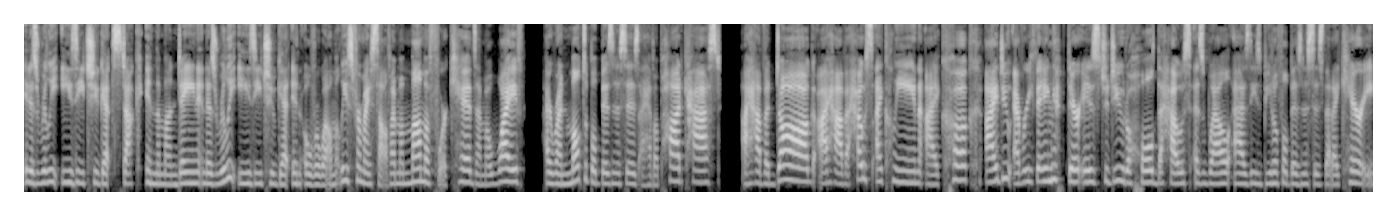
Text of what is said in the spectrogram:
it is really easy to get stuck in the mundane. It is really easy to get in overwhelm, at least for myself. I'm a mom of four kids, I'm a wife, I run multiple businesses, I have a podcast. I have a dog. I have a house I clean. I cook. I do everything there is to do to hold the house as well as these beautiful businesses that I carry.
